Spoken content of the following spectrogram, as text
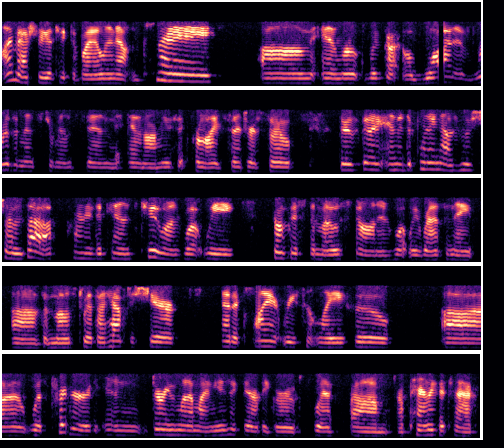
I'm actually going to take the violin out and play. Um, and we're, we've got a lot of rhythm instruments in in our Music for Life Center. So there's going to, and depending on who shows up, kind of depends too on what we focus the most on and what we resonate uh, the most with. I have to share. I had a client recently who uh, was triggered in during one of my music therapy groups with um, a panic attack,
